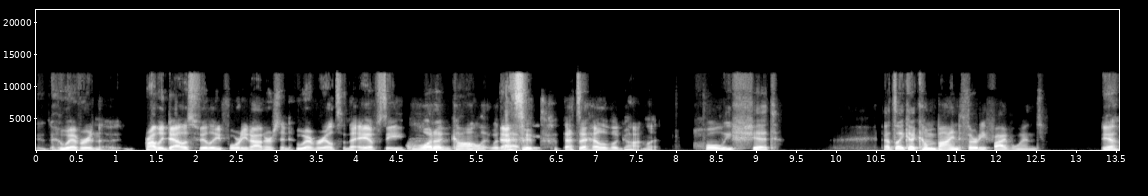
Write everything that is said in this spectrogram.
whoever in the, probably Dallas, Philly, 49ers, and whoever else in the AFC. What a gauntlet would that's that be? a that's a hell of a gauntlet. Holy shit. That's like a combined 35 wins. Yeah.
